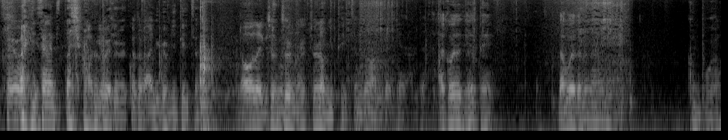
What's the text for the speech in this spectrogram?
설마 이상한 짓 말고 해서 왜 꽂아 아니 그 밑에 있잖아 어나 이거 저, 좀 저, 저랑 밑에 있잖아 이건 안돼 이건 안돼. 아 거기다 해도 돼 나고 해도 되면 그 뭐야?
